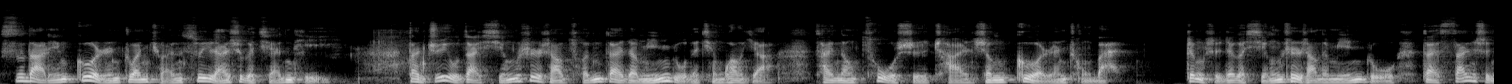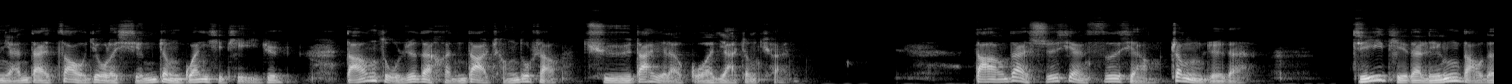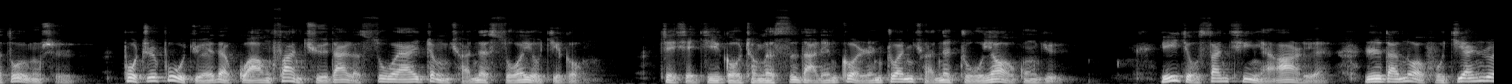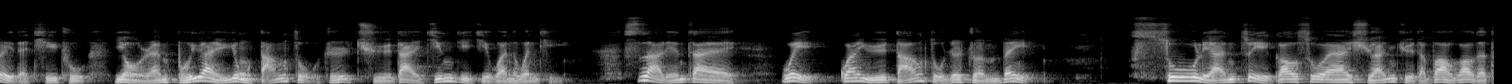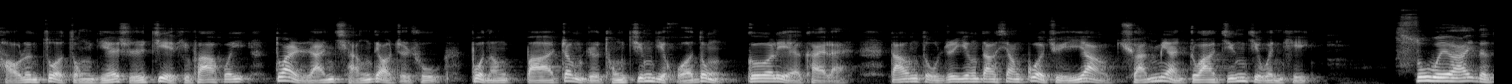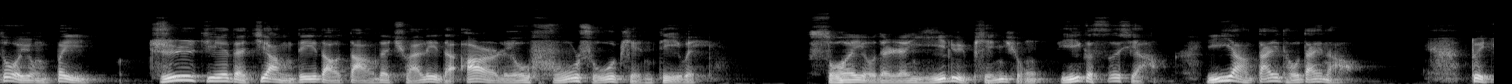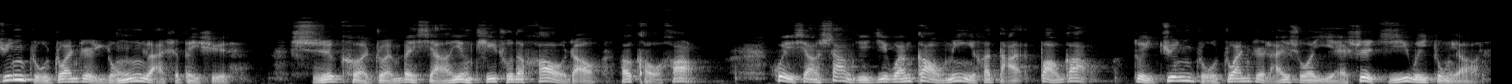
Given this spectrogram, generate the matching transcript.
斯大林个人专权虽然是个前提，但只有在形式上存在着民主的情况下，才能促使产生个人崇拜。正是这个形式上的民主，在三十年代造就了行政关系体制，党组织在很大程度上取代了国家政权。党在实现思想、政治的集体的领导的作用时，不知不觉地广泛取代了苏维埃政权的所有机构。这些机构成了斯大林个人专权的主要工具。一九三七年二月，日丹诺夫尖锐地提出，有人不愿意用党组织取代经济机关的问题。斯大林在为关于党组织准备苏联最高苏维埃选举的报告的讨论做总结时，借题发挥，断然强调指出，不能把政治同经济活动割裂开来。党组织应当像过去一样全面抓经济问题。苏维埃的作用被直接的降低到党的权力的二流附属品地位。所有的人一律贫穷，一个思想，一样呆头呆脑。对君主专制永远是必须的，时刻准备响应提出的号召和口号。会向上级机关告密和打报告，对君主专制来说也是极为重要的。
